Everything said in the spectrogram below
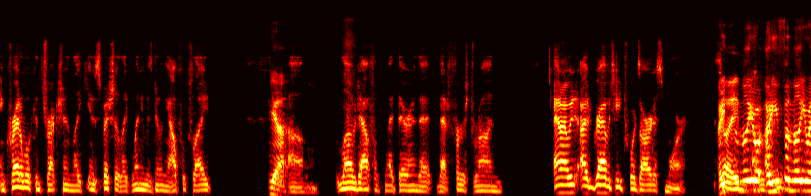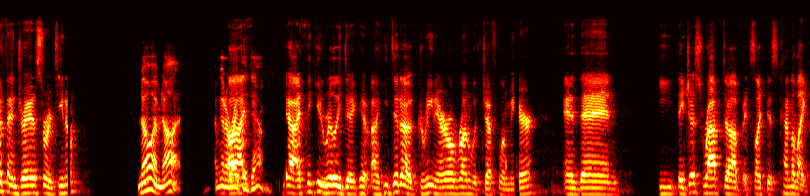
incredible construction, like you know, especially like when he was doing Alpha Flight. Yeah, um, loved Alpha Flight there in that that first run, and I would I'd gravitate towards artists more. Are so you familiar? I, are you familiar with Andrea Sorrentino? No, I'm not. I'm gonna write uh, that down. Yeah, I think you'd really dig him. Uh, he did a Green Arrow run with Jeff Lemire, and then he they just wrapped up. It's like this kind of like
